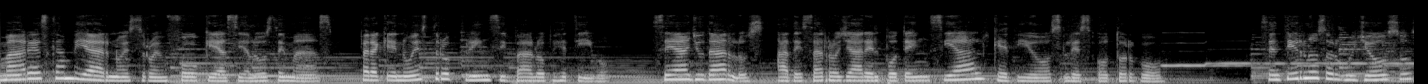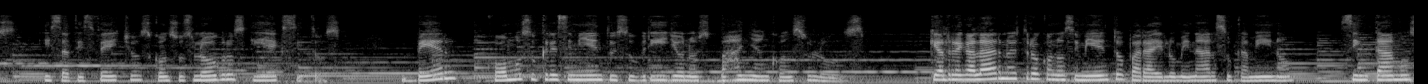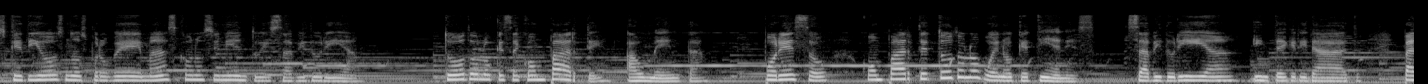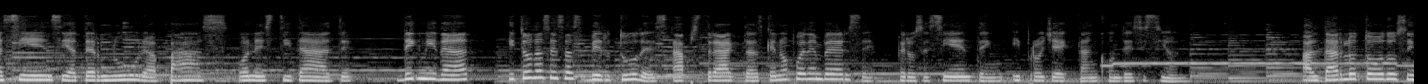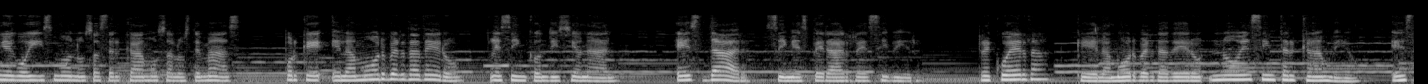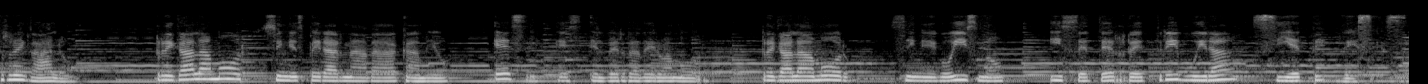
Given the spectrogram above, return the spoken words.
Amar es cambiar nuestro enfoque hacia los demás para que nuestro principal objetivo sea ayudarlos a desarrollar el potencial que Dios les otorgó. Sentirnos orgullosos y satisfechos con sus logros y éxitos. Ver cómo su crecimiento y su brillo nos bañan con su luz. Que al regalar nuestro conocimiento para iluminar su camino, sintamos que Dios nos provee más conocimiento y sabiduría. Todo lo que se comparte aumenta. Por eso, comparte todo lo bueno que tienes. Sabiduría, integridad, paciencia, ternura, paz, honestidad, dignidad y todas esas virtudes abstractas que no pueden verse, pero se sienten y proyectan con decisión. Al darlo todo sin egoísmo nos acercamos a los demás, porque el amor verdadero es incondicional, es dar sin esperar recibir. Recuerda que el amor verdadero no es intercambio, es regalo. Regala amor sin esperar nada a cambio. Ese es el verdadero amor. Regala amor sin egoísmo y se te retribuirá siete veces.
